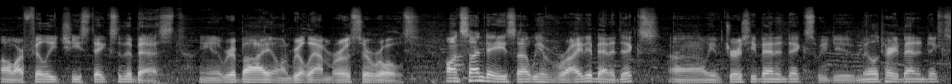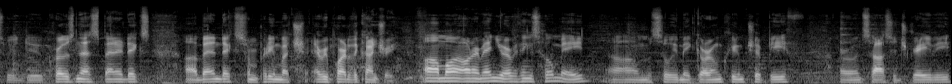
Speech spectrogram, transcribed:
Um, our Philly cheesesteaks are the best. You know, ribeye on real Amoroso rolls. On Sundays, uh, we have a variety of Benedicts. Uh, we have Jersey Benedicts, we do military Benedicts, we do crow's nest Benedicts, uh, Benedicts from pretty much every part of the country. Um, on our menu, everything's homemade. Um, so we make our own cream chip beef, our own sausage gravy.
